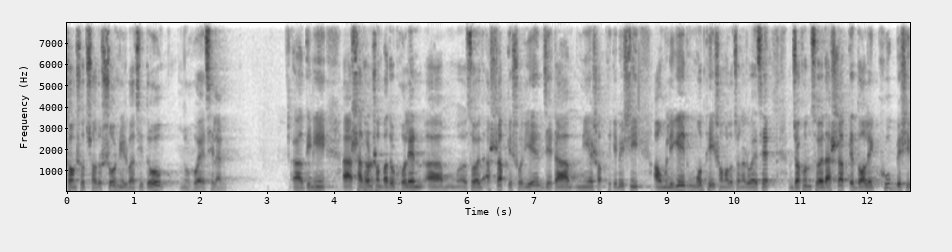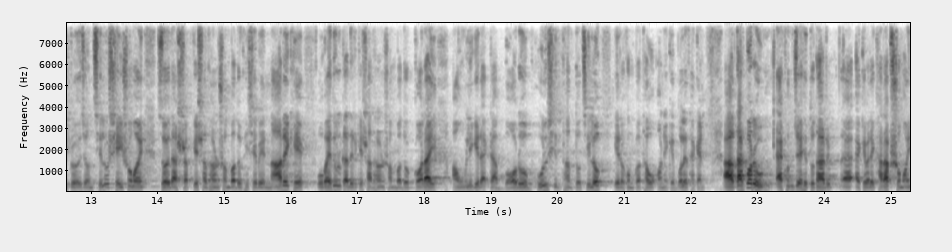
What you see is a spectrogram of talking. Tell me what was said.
সংসদ সদস্য নির্বাচিত হয়েছিলেন। তিনি সাধারণ সম্পাদক হলেন সৈয়দ আশরাফকে সরিয়ে, যেটা নিয়ে সব থেকে বেশি আওয়ামী লীগের মধ্যেই সমালোচনা রয়েছে। যখন সৈয়দ আশরাফকে দলে খুব বেশি প্রয়োজন ছিল, সেই সময় সৈয়দ আশরাফকে সাধারণ সম্পাদক হিসেবে না রেখে ওবায়দুল কাদেরকে সাধারণ সম্পাদক করাই আওয়ামী লীগের একটা বড় ভুল সিদ্ধান্ত ছিল, এরকম কথাও অনেকে বলে থাকেন। তারপরেও এখন যেহেতু তার একেবারে খারাপ সময়,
